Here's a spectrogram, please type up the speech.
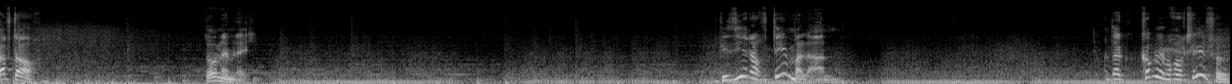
Treff doch! So nämlich. Visier doch den mal an. Unser Kumpel braucht Hilfe.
